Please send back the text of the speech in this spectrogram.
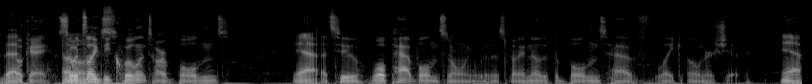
that. Okay, so it's like the equivalent to our Bowlens. Yeah. That's who. Well, Pat Bowlen's no longer with us, but I know that the Bowlens have like ownership. Yeah.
